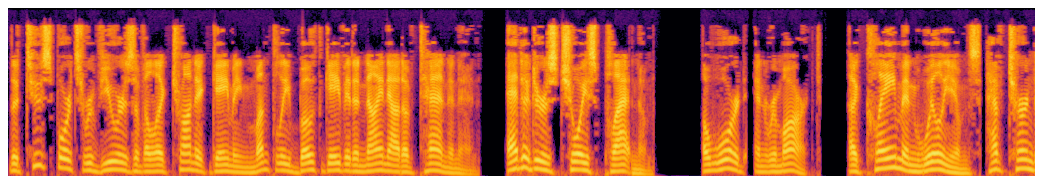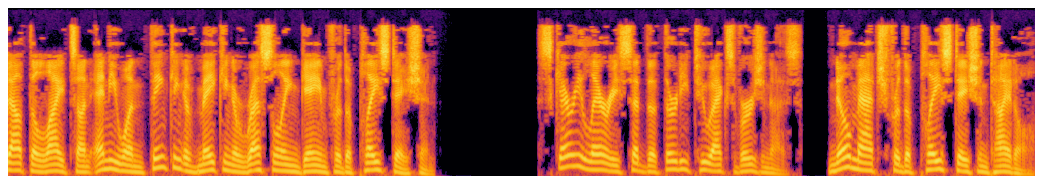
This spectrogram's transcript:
The two sports reviewers of Electronic Gaming Monthly both gave it a 9 out of 10 and an "...Editor's Choice Platinum." award, and remarked, Acclaim and Williams have turned out the lights on anyone thinking of making a wrestling game for the PlayStation. Scary Larry said the 32X version is no match for the PlayStation title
